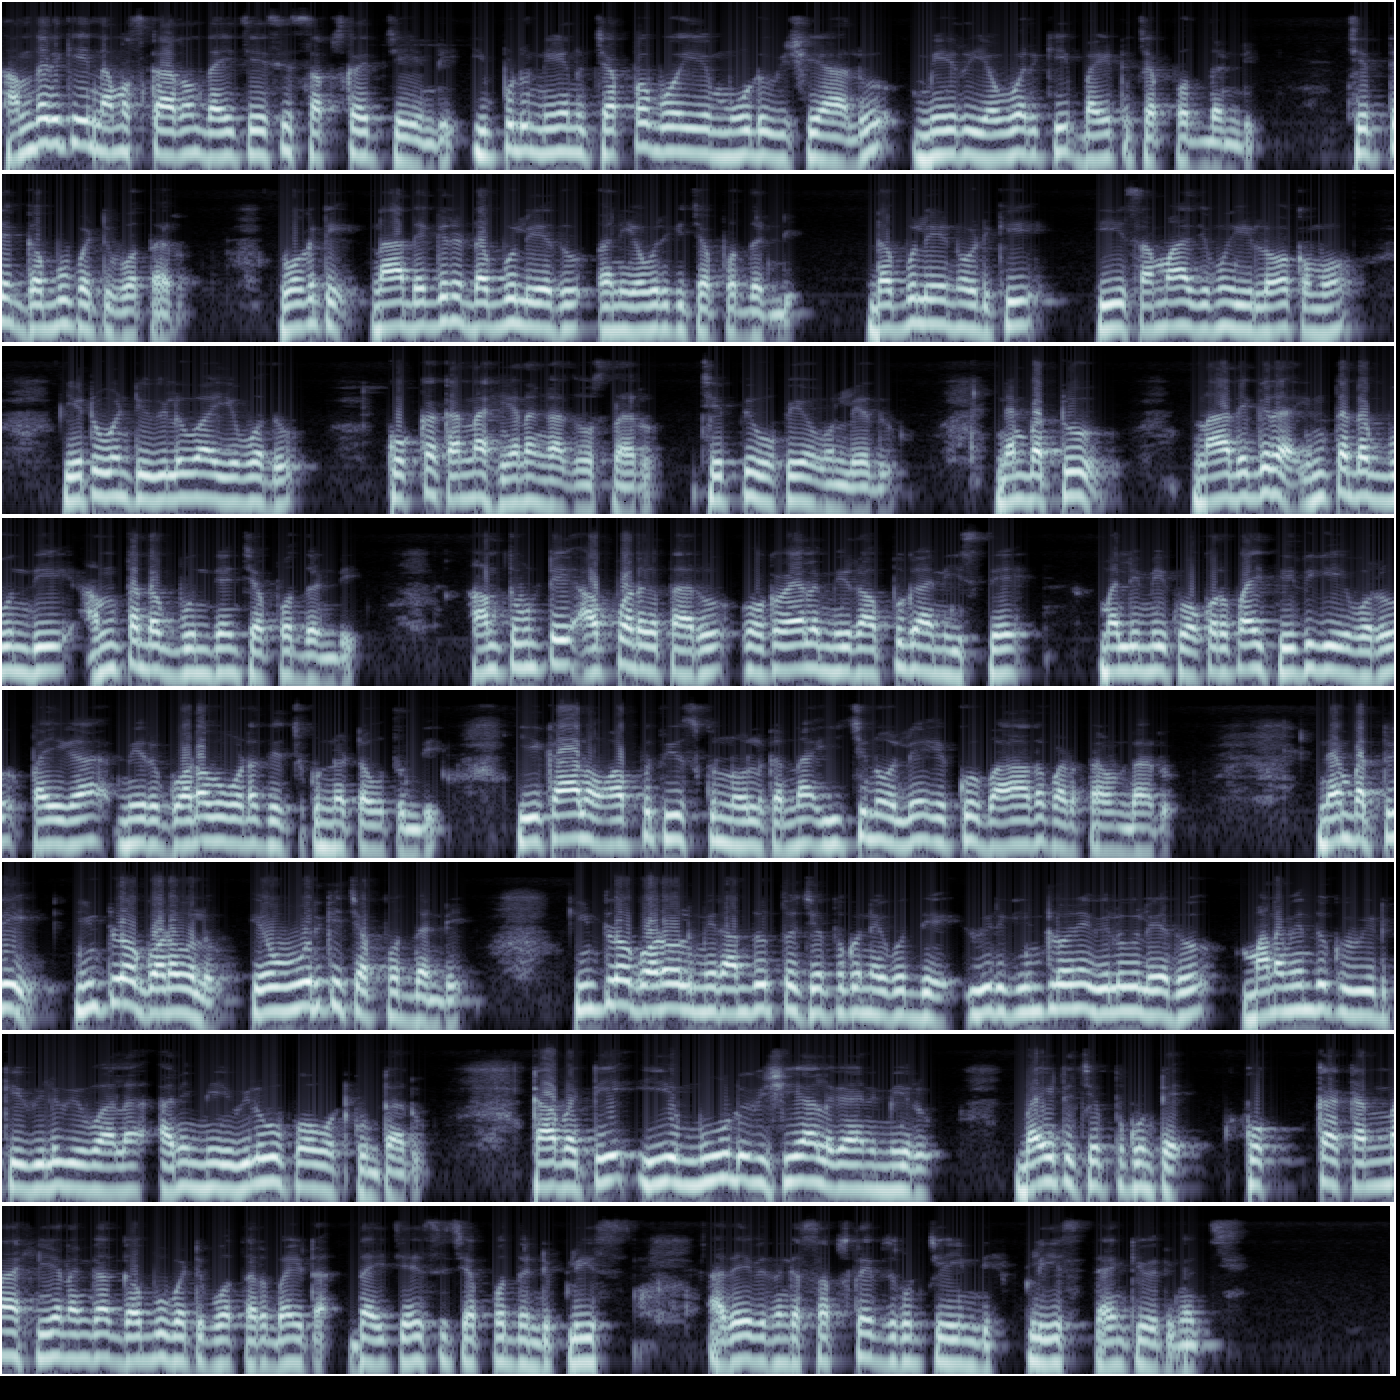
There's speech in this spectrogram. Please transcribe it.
అందరికీ నమస్కారం. దయచేసి సబ్స్క్రైబ్ చేయండి. ఇప్పుడు నేను చెప్పబోయే మూడు విషయాలు మీరు ఎవ్వరికీ బయట చెప్పొద్దండి. చెప్తే గబ్బు పట్టిపోతారు. ఒకటి నా దగ్గర డబ్బు లేదు అని ఎవరికి చెప్పొద్దండి? డబ్బు లేనోడికి ఈ సమాజము ఈ లోకము ఎటువంటి విలువ ఇవ్వదు. కుక్క కన్నా హీనంగా చూస్తారు. చెప్పి ఉపయోగం లేదు. నెంబర్ టూ నా దగ్గర ఇంత డబ్బు ఉంది అంత డబ్బు ఉంది అని చెప్పొద్దండి. అంత ఉంటే అప్పు అడుగుతారు. ఒకవేళ మీరు అప్పు కానీ ఇస్తే మళ్ళీ మీకు ఒక రూపాయి తిరిగి ఇవ్వరు. పైగా మీరు గొడవ కూడా తెచ్చుకున్నట్టు అవుతుంది. ఈ కాలం అప్పు తీసుకున్న వాళ్ళకన్నా ఇచ్చిన వాళ్ళే ఎక్కువ బాధపడతా ఉన్నారు నెంబర్ త్రీ ఇంట్లో గొడవలు. ఏ ఊరికి చెప్పొద్దండి. ఇంట్లో గొడవలు మీరు అందరితో చెప్పుకునే కొద్దీ వీడికి ఇంట్లోనే విలువ లేదు. మనం ఎందుకు వీడికి విలువ ఇవ్వాలా అని మీ విలువ పోగొట్టుకుంటారు. కాబట్టి ఈ మూడు విషయాలు కానీ మీరు బయట చెప్పుకుంటే కుక్క కన్నా హీనంగా గబ్బు పట్టిపోతారు బయట. దయచేసి చెప్పొద్దండి ప్లీజ్. అదేవిధంగా సబ్స్క్రైబ్స్ కూడా చేయండి please. Thank you very much.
